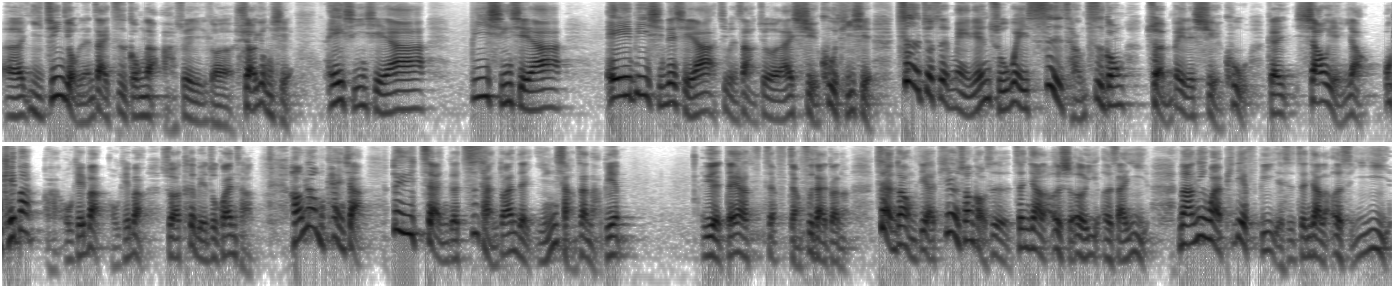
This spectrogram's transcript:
呃已经有人在自攻了啊，所以一个需要用血 A 型血啊，B 型血啊，AB 型的血啊，基本上就来血库提血。这就是美联储为市场自攻准备的血库跟消炎药。OK 棒啊，OK 棒，OK 棒，所以要特别做观察。好，那我们看一下对于整个资产端的影响在哪边。因为等下再讲负债端了，资产端我们第二，天然窗口是增加了二十二亿、二三亿，那另外 PDFB 也是增加了二十一亿，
